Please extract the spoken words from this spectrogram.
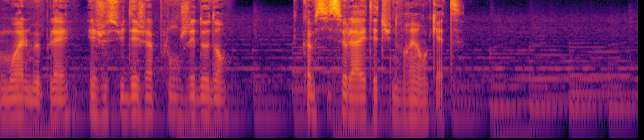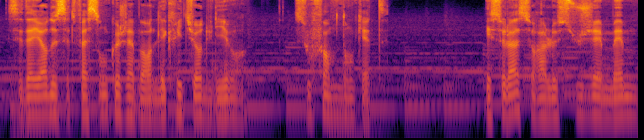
Moi, elle me plaît et je suis déjà plongé dedans comme si cela était une vraie enquête. C'est d'ailleurs de cette façon que j'aborde l'écriture du livre, sous forme d'enquête. Et cela sera le sujet même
